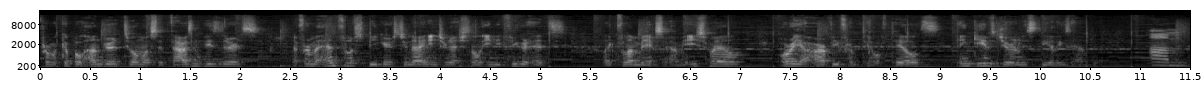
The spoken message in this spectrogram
from a couple hundred to almost a thousand visitors, and from a handful of speakers to nine international indie figureheads like Vlambeer's Rami Ismail, Auriea Harvey from Tale of Tales, and games journalist Leigh Alexander. Um,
